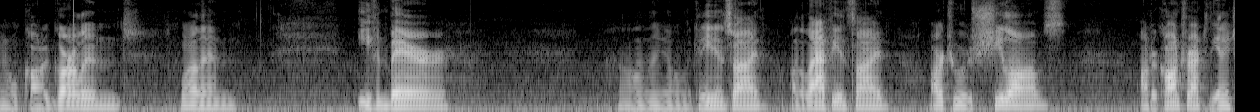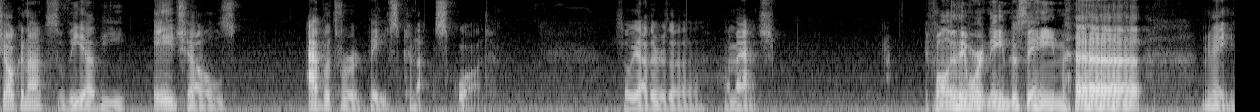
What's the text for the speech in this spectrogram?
You know, Conor Garland, one of them. Ethan Bear on the, you know, the Canadian side. On the Latvian side, Artur Silovs under contract to the NHL Canucks via the AHL's Abbotsford-based Canucks squad. So yeah, there's a, a match. If only they weren't named the same. I mean, hey,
